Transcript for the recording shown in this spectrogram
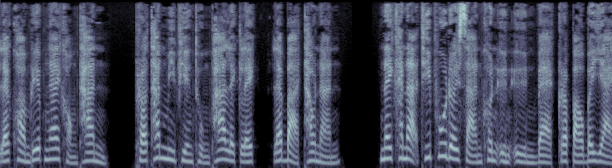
และความเรียบง่ายของท่าน เพราะท่านมีเพียงถุงผ้าเล็กๆ และบาทเท่านั้น ในขณะที่ผู้โดยสารคนอื่นๆ แบกกระเป๋าใบใหญ่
